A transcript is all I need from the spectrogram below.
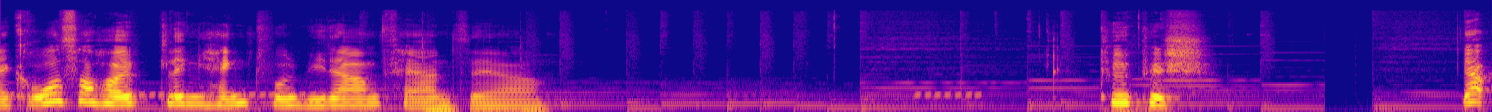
Der große Häuptling hängt wohl wieder am Fernseher. Typisch. Ja.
